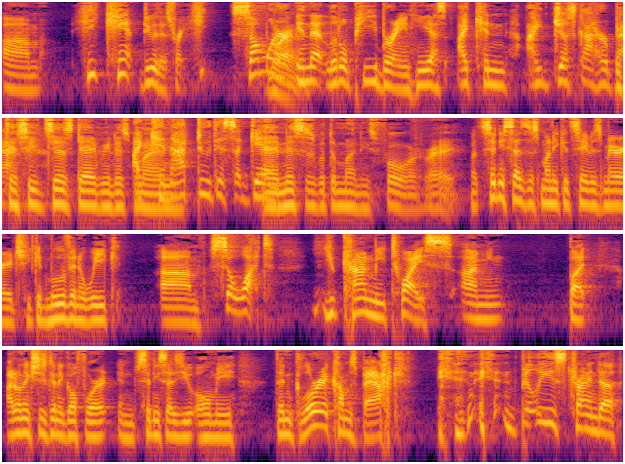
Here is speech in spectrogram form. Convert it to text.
Um, he can't do this right. He, somewhere Right. in that little pea brain, he has. I can. I just got her back. Because she just gave me this I money. cannot do this again. And this is what the money's for, right? But Sydney says this money could save his marriage. He could move in a week. Um, so what? You con me twice. I mean, but I don't think she's going to go for it. And Sydney says, You owe me. Then Gloria comes back and, and Billy's trying to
